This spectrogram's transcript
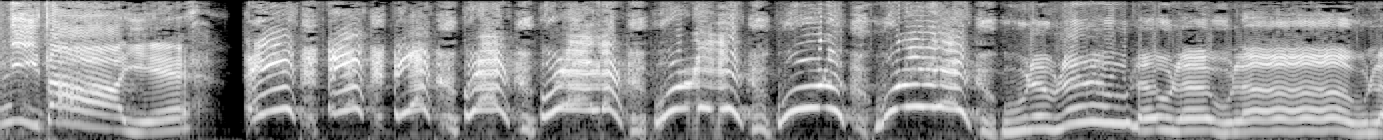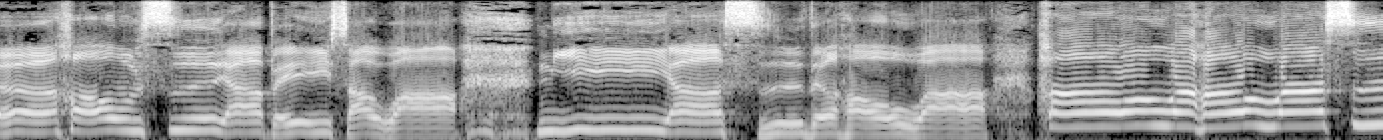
你大爷！哎哎哎！呜啦！呜嘞嘞！呜啦呜啦！呜啦呜啦呜啦呜啦呜啦呜啦！好死呀，悲伤哇，你呀死得好啊，好啊好啊，死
